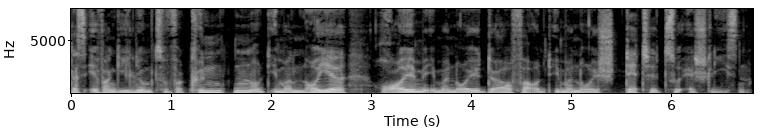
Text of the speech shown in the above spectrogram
das Evangelium zu verkünden und immer neue Räume, immer neue Dörfer und immer neue Städte zu erschließen.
